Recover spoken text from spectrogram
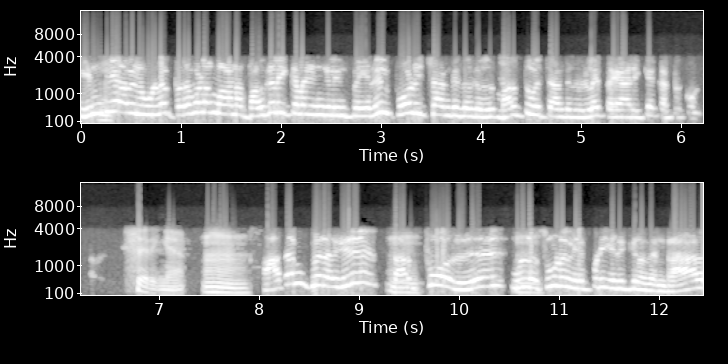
இந்தியாவில் உள்ள பிரபலமான பல்கலைக்கழகங்களின் பெயரில் போலி சான்றிதழ்கள் மருத்துவ சான்றிதழ்களை தயாரிக்க கற்றுக்கொண்டார். சரிங்க. ம். அதன் பிறகு தற்போது உள்ள சூழல் எப்படி இருக்கிறது என்றால்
